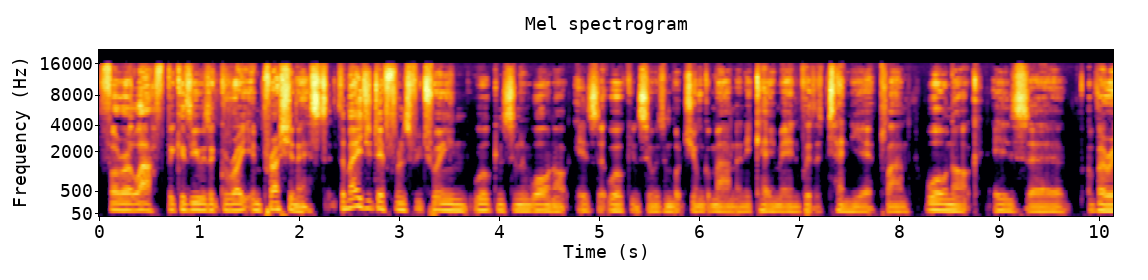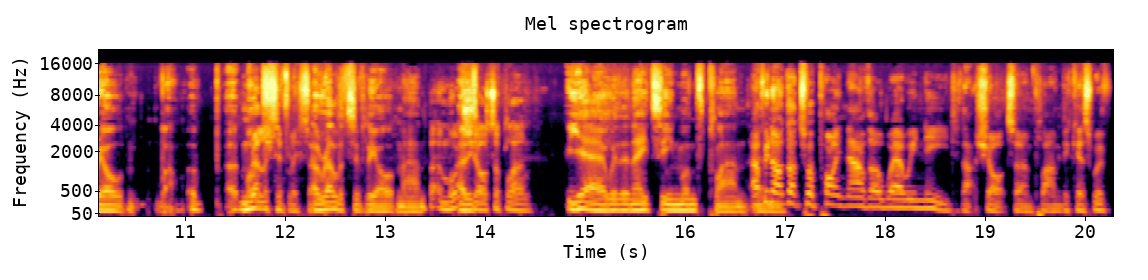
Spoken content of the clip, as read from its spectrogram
for a laugh because he was a great impressionist. The major difference between Wilkinson and Warnock is that Wilkinson was a much younger man and he came in with a 10 year plan. Warnock is uh, a very old, well, a, a much, Relatively so. a relatively old man. But a much shorter plan. Yeah, with an 18 month plan. Have we not got to a point now though where we need that short term plan because we've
